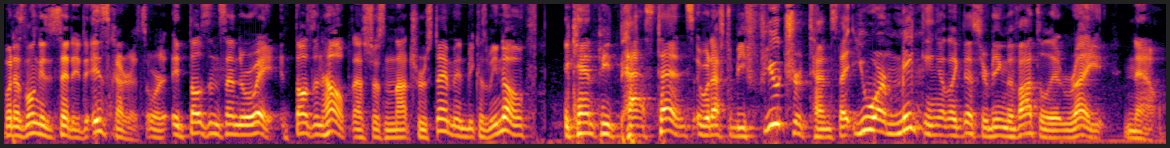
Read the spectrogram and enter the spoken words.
But as long as he said it is Cheres, or it doesn't send her away, it doesn't help, that's just not true statement, because we know it can't be past tense. It would have to be future tense that you are making it like this. You're being mevatel it right now.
